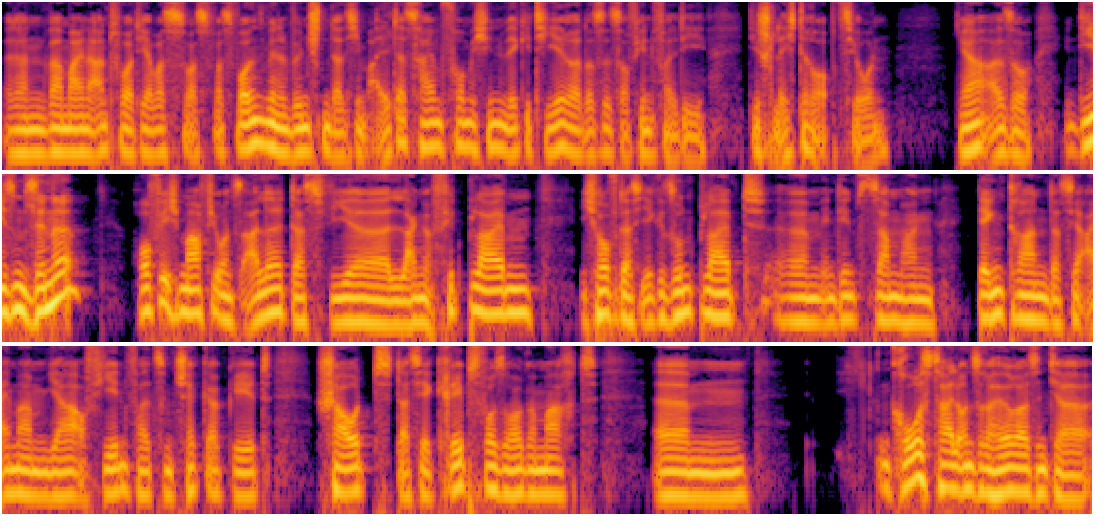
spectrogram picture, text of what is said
dann war meine Antwort, ja, was, was, was wollen Sie mir denn wünschen, dass ich im Altersheim vor mich hin vegetiere? Das ist auf jeden Fall die, die schlechtere Option. Ja, also in diesem Sinne hoffe ich mal für uns alle, dass wir lange fit bleiben. Ich hoffe, dass ihr gesund bleibt. Ähm, in dem Zusammenhang denkt dran, dass ihr einmal im Jahr auf jeden Fall zum Checkup geht. Schaut, dass ihr Krebsvorsorge macht. Ähm, ein Großteil unserer Hörer sind ja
